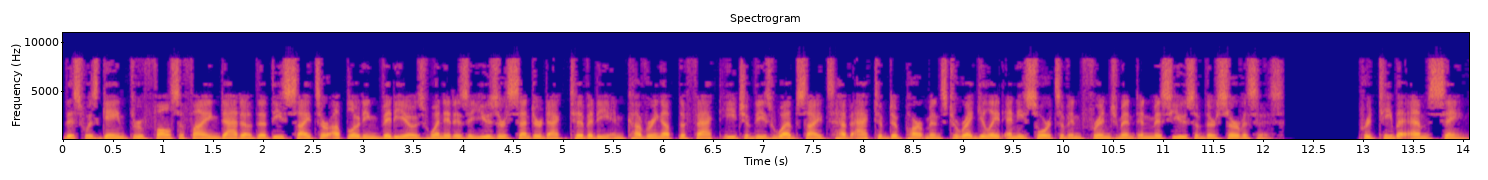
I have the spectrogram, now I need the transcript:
This was gained through falsifying data that these sites are uploading videos when it is a user-centered activity and covering up the fact each of these websites have active departments to regulate any sorts of infringement and misuse of their services. Pratibha M. Singh,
